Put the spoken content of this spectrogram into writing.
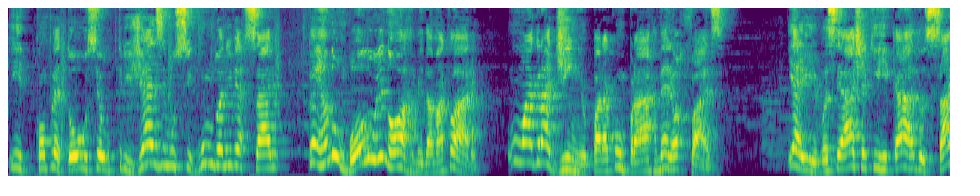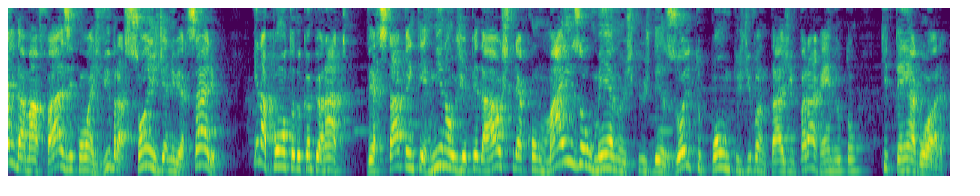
e completou o seu 32º aniversário ganhando um bolo enorme da McLaren, um agradinho para comprar melhor fase. E aí, você acha que Ricardo sai da má fase com as vibrações de aniversário? E na ponta do campeonato, Verstappen termina o GP da Áustria com mais ou menos que os 18 pontos de vantagem para Hamilton que tem agora?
